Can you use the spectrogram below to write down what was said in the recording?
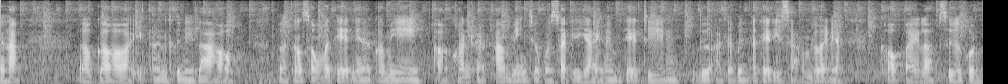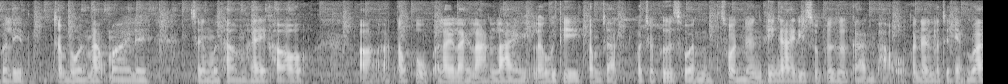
นะครับ แล้วก็อีกอันคือในลาว ทั้งสองประเทศเนี่ยก็มีเอ่อ contract farming จากบริษัทใหญ่ๆในประเทศจีน หรืออาจจะเป็นประเทศที่ 3 ด้วยเนี่ยเข้าไปรับซื้อผลผลิตจำนวนมากมายเลย ซึ่งมันทำให้เขาต้องปลูกอะไรหลายล้านไร่ แล้ววิธีกำจัดวัชพืชส่วนส่วนหนึ่งที่ง่ายที่สุดก็คือการเผา เพราะนั้นเราจะเห็นว่า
